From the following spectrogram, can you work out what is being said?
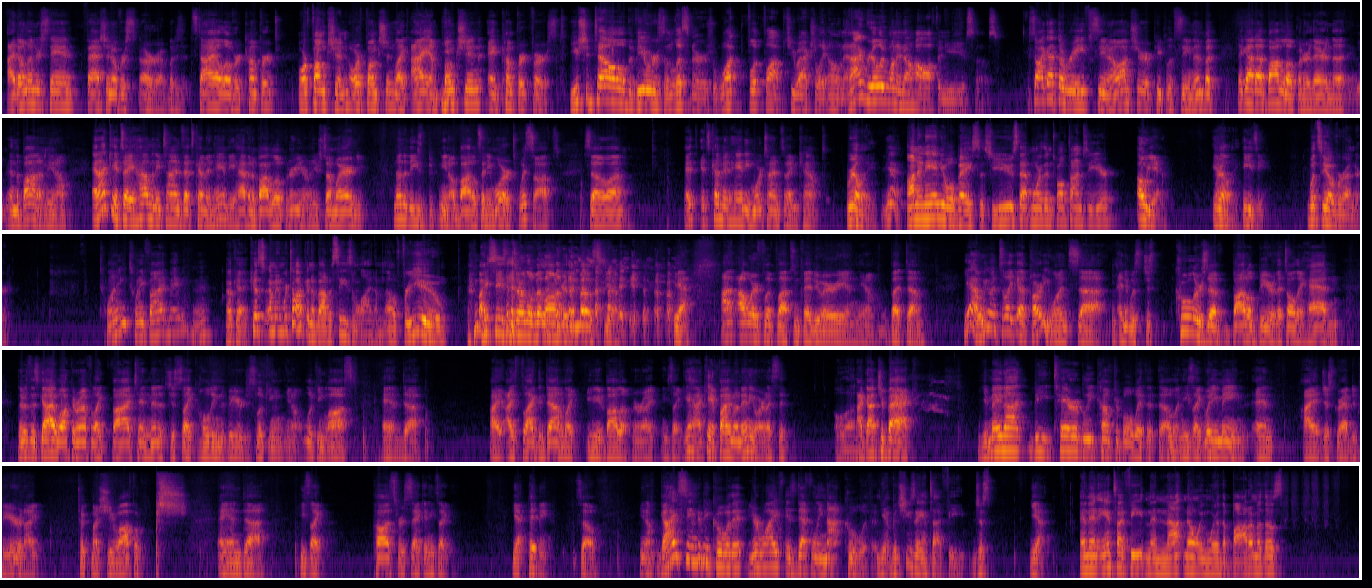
I don't understand fashion over or uh, what is it? Style over comfort Or function. or function. Like I am function and comfort first. You should tell the viewers and listeners what flip flops you actually own, and I really want to know how often you use those. So I got the reefs. You know, I'm sure people have seen them, but they got a bottle opener there in the in the bottom. You know, and I can't tell you how many times that's come in handy having a bottle opener. You know, you're somewhere and you, none of these you know bottles anymore are twist offs. So uh, it, it's come in handy more times than I can count. Really, Yeah. on an annual basis, you use that more than twelve times a year. Oh yeah. Yeah, Really? Easy. What's the over under? 20, 25 maybe? Yeah. Okay, because I mean we're talking about a seasonal item, though. For you, My seasons are a little bit longer than most, you know. Yeah. I, I'll wear flip flops in February and, you know, but um, yeah, we went to like a party once uh, and it was just coolers of bottled beer. That's all they had. And there was this guy walking around for like five, ten minutes, just like holding the beer, just looking, you know, looking lost. And uh, I, I flagged him down. I'm like, you need a bottle opener, right? He's like, yeah, I can't find one anywhere. And I said, hold on. I got your back. You may not be terribly comfortable with it though. And he's like, What do you mean? And I had just grabbed a beer and I took my shoe off and, and uh, he's like, pause for a second. He's like, Yeah, hit me. So, you know, guys seem to be cool with it. Your wife is definitely not cool with it. yeah, but she's anti feet. Just Yeah. and then anti feet, and then not knowing where the bottom of those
